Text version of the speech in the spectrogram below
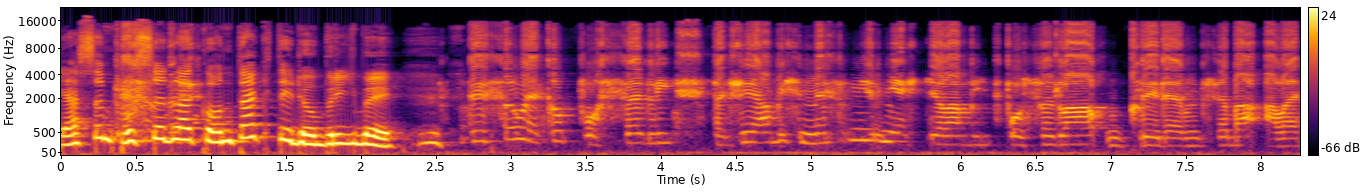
Já jsem posedla kontakty dobrými. Ty jsou jako posedlí, takže já bych nesmírně chtěla být posedlá úklidem třeba, ale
